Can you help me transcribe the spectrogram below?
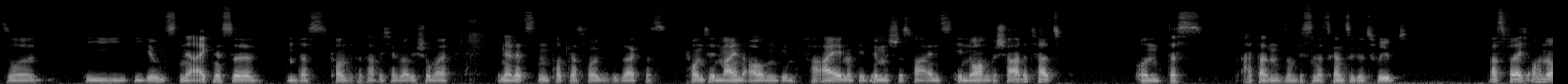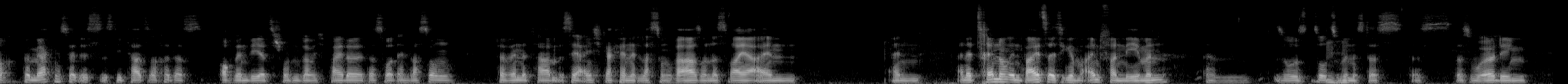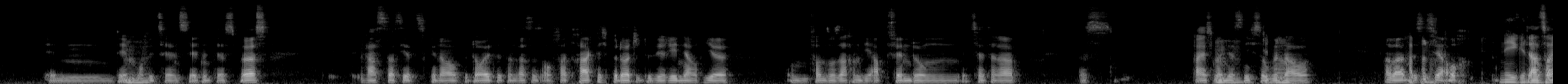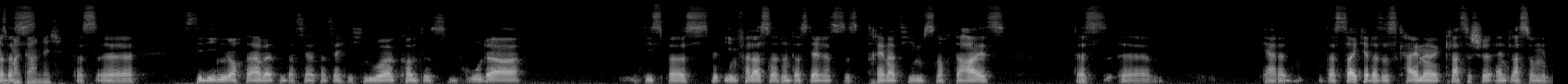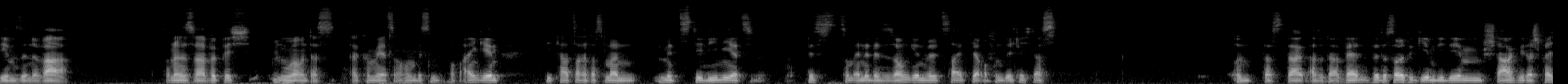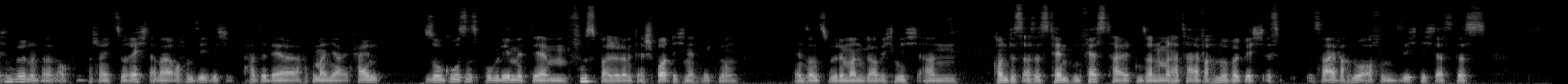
so die, die jüngsten Ereignisse, und das konnte, das habe ich ja glaube ich schon mal in der letzten Podcast-Folge gesagt, dass Conte in meinen Augen dem Verein und dem Image des Vereins enorm geschadet hat. Und das hat dann so ein bisschen das Ganze getrübt. Was vielleicht auch noch bemerkenswert ist, ist die Tatsache, dass, auch wenn wir jetzt schon, glaube ich, beide das Wort Entlassung verwendet haben, ist ja eigentlich gar keine Entlassung war, sondern es war ja ein, ein, eine Trennung in beidseitigem Einvernehmen. Ähm, so so mhm. zumindest das, das, das Wording in dem mhm. offiziellen Statement der Spurs was das jetzt genau bedeutet und was es auch vertraglich bedeutet. Wir reden ja auch hier um, von so Sachen wie Abfindungen etc. Das weiß man mhm, jetzt nicht so genau. genau. Aber Hat das ist ja auch nee, genau, Tatsache, weiß man dass, gar nicht. dass äh, Stilini noch da arbeitet und dass ja tatsächlich nur Contes Bruder die Spurs mit ihm verlassen hat und dass der Rest des Trainerteams noch da ist. Das, äh, ja, das zeigt ja, dass es keine klassische Entlassung in dem Sinne war sondern es war wirklich mhm. nur, und das, da können wir jetzt auch ein bisschen drauf eingehen, die Tatsache, dass man mit Stellini jetzt bis zum Ende der Saison gehen will, zeigt ja offensichtlich, dass und dass da, also da werden, wird es Leute geben, die dem stark widersprechen würden und das auch wahrscheinlich zu Recht, aber offensichtlich hatte der, hatte man ja kein so großes Problem mit dem Fußball oder mit der sportlichen Entwicklung. Denn sonst würde man, glaube ich, nicht an Contes Assistenten festhalten, sondern man hatte einfach nur wirklich, es, es war einfach nur offensichtlich, dass das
